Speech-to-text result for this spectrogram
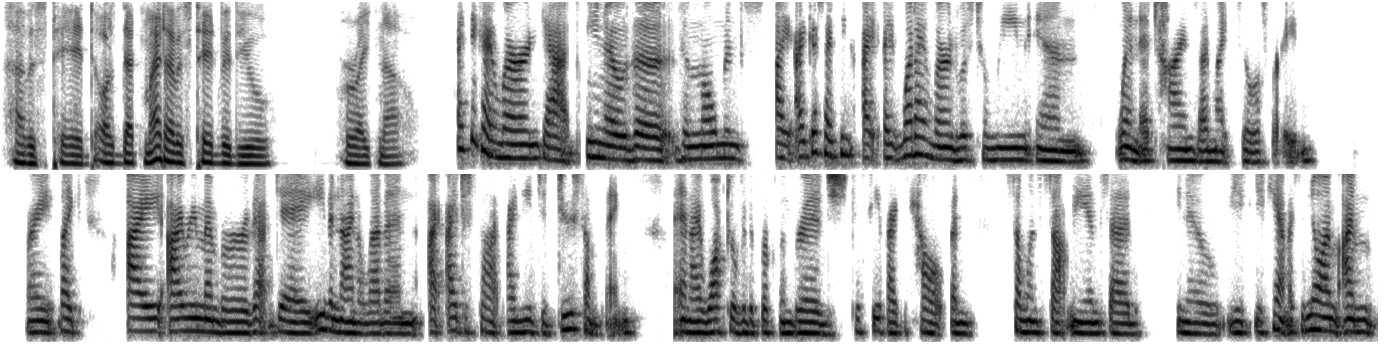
have stayed or that might have stayed with you right now? I think I learned that, you know, the the moments I, I guess I think I, I what I learned was to lean in when at times I might feel afraid. Right. Like I I remember that day, even 9-11, I, I just thought I need to do something. And I walked over the Brooklyn Bridge to see if I could help. And someone stopped me and said, you know, you, you can't. I said, no, I'm I'm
